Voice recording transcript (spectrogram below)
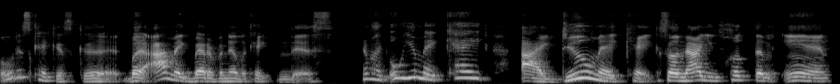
oh, this cake is good. But I make better vanilla cake than this. They're like, oh, you make cake? I do make cake. So now you've hooked them in,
